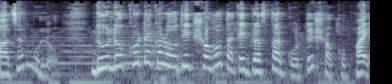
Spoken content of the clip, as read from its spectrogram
বাজার মূল্য দু লক্ষ টাকার অধিক সহ তাকে গ্রেফতার করতে সক্ষম হয়।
